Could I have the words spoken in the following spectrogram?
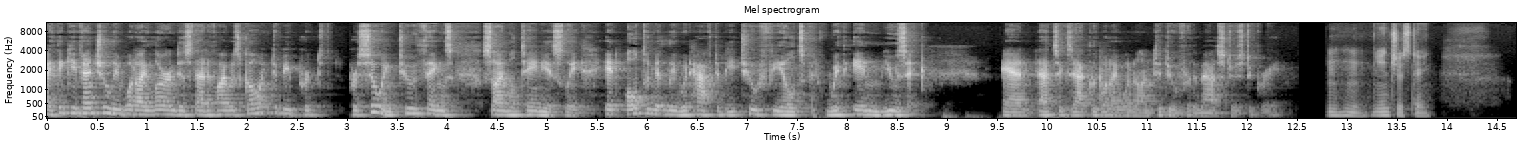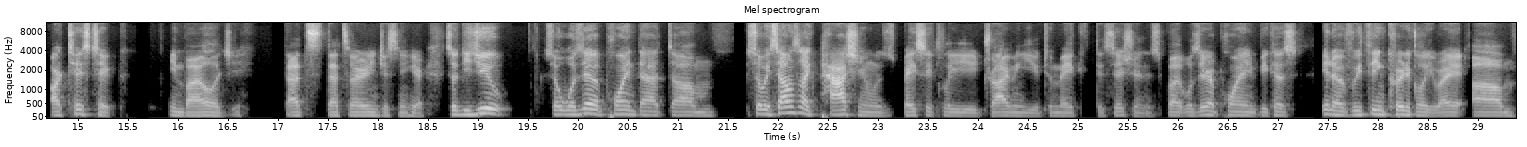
I think eventually what I learned is that if I was going to be pursuing two things simultaneously, it ultimately would have to be two fields within music. And that's exactly what I went on to do for the master's degree. Mm-hmm. Interesting. Artistic in biology. That's that's very interesting here. So did you? So was there a point that? Um, so it sounds like passion was basically driving you to make decisions. But was there a point because you know if we think critically, right? Um,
